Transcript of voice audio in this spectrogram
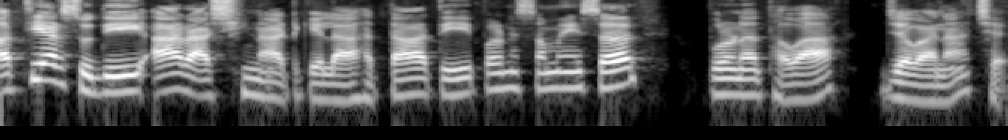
અત્યાર સુધી આ રાશિના અટકેલા હતા તે પણ સમયસર પૂર્ણ થવા જવાના છે.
